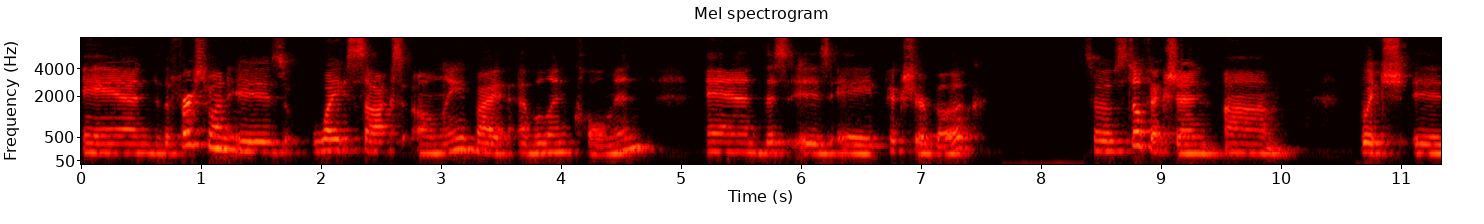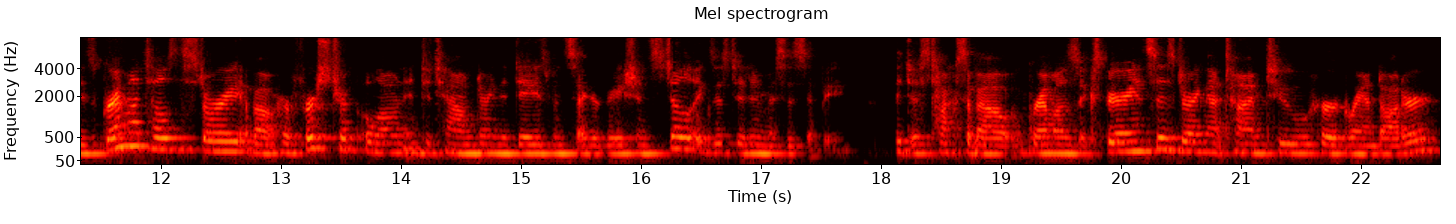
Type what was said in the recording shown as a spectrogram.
And the first one is White Socks Only by Evelyn Coleman. And this is a picture book. So still fiction. Um, which is Grandma tells the story about her first trip alone into town during the days when segregation still existed in Mississippi. it just talks about grandma's experiences during that time to her granddaughter,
